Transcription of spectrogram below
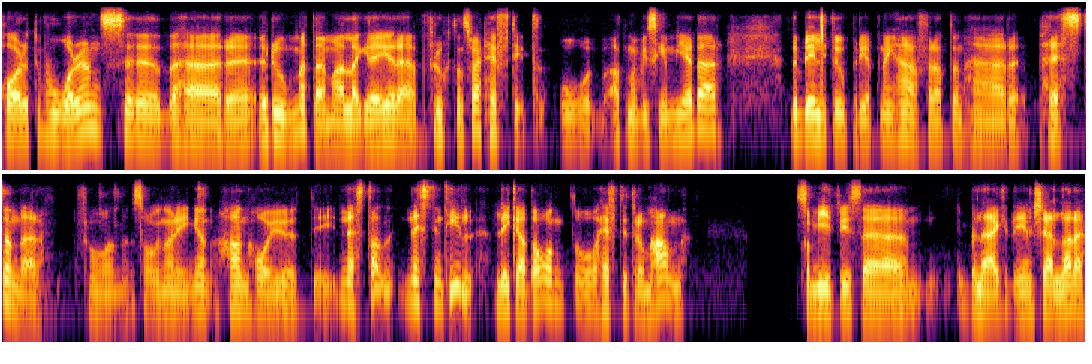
paret Warrens, eh, det här eh, rummet där med alla grejer är fruktansvärt häftigt och att man vill se mer där. Det blir lite upprepning här för att den här prästen där från Sagan om ringen, han har ju ett nästan nästintill likadant och häftigt rum han. Som givetvis är beläget i en källare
